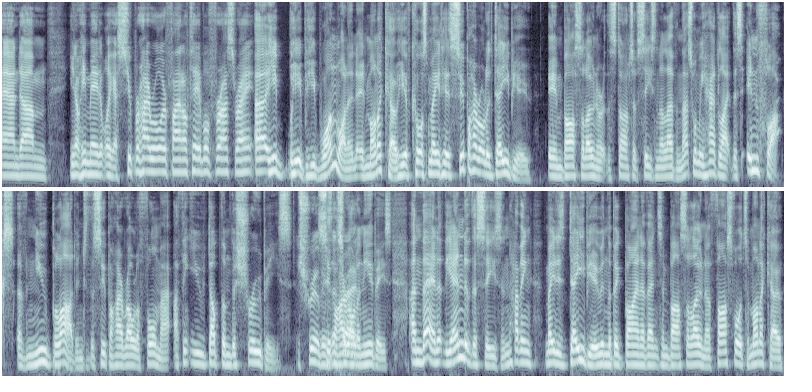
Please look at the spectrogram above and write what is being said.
And, um, you know, he made it like a super high roller final table for us, right? Uh, he, he he won one in, in Monaco. He of course made his super high roller debut in Barcelona at the start of season 11. That's when we had like this influx of new blood into the super high roller format. I think you dubbed them the Shrewbies. Shrewbies, Super high right. roller newbies. And then at the end of the season, having made his debut in the big buy-in events in Barcelona, fast forward to Monaco,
